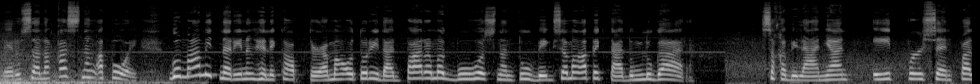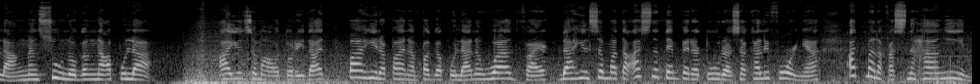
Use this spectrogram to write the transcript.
Pero sa lakas ng apoy, gumamit na rin ng helicopter ang mga otoridad para magbuhos ng tubig sa mga apektadong lugar. Sa kabila niyan, 8% pa lang ng sunog ang naapula. Ayon sa mga otoridad, pahirapan ang pag-apula ng wildfire dahil sa mataas na temperatura sa California at malakas na hangin.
